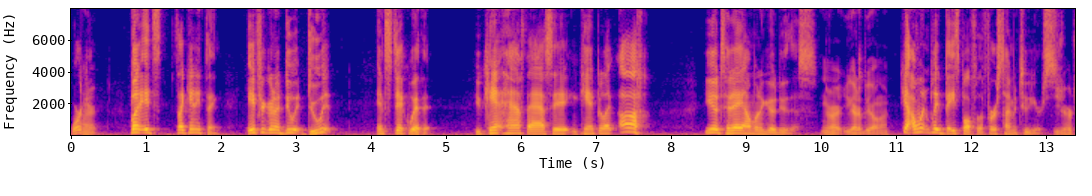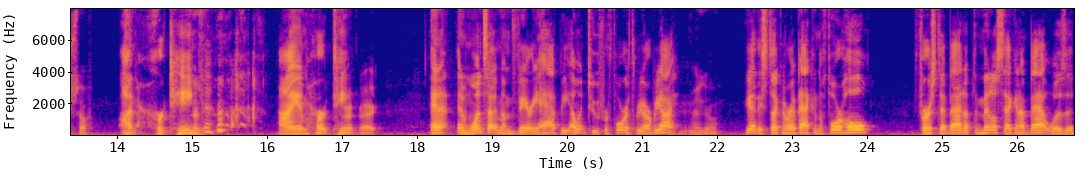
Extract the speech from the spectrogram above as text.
work Right. it. But it's it's like anything. If you're gonna do it, do it and stick with it. You can't half-ass it. You can't be like, ah, you know, today I'm gonna go do this. All right, you got to be all in. Yeah, I went and played baseball for the first time in two years. Did you hurt yourself? I'm hurting. I am hurting. Right, right. And and one time I'm very happy. I went two for four, three RBI. There you go. Yeah, they stuck me right back in the four hole. First at bat up the middle. Second at bat was a,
